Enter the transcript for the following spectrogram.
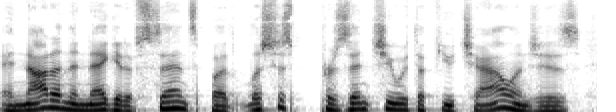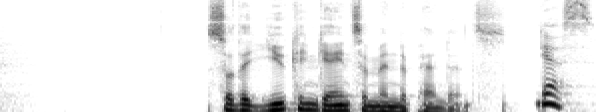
And not in the negative sense, but let's just present you with a few challenges so that you can gain some independence. yes.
